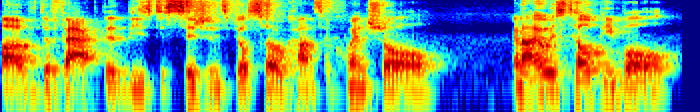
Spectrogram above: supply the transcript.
of the fact that these decisions feel so consequential. And I always tell people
